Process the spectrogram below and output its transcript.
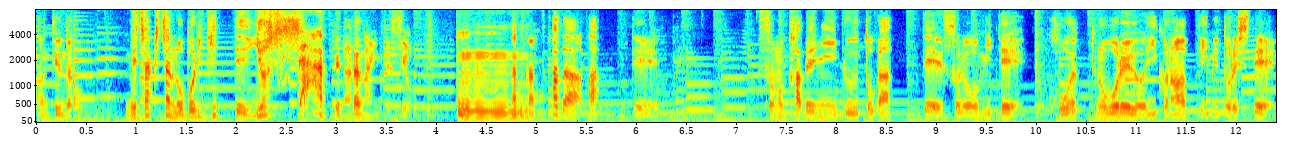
なんて言うんだろう。めちゃくちゃ登りきってよっしゃーってならないんですよ。うん。うん。なんかただあってその壁にルートがあってそれを見てこうやって登れればいいかなってイメトレして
